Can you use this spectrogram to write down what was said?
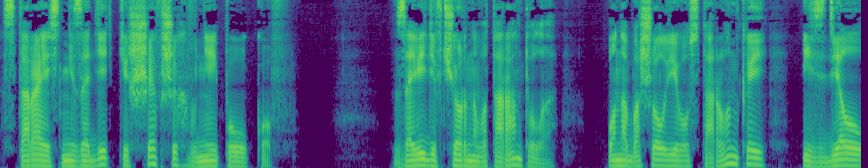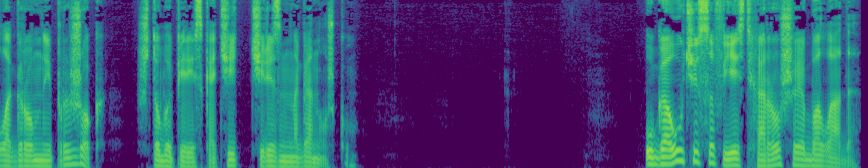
стараясь не задеть кишевших в ней пауков. Завидев черного тарантула, он обошел его сторонкой и сделал огромный прыжок, чтобы перескочить через многоножку. У гаучисов есть хорошая баллада,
